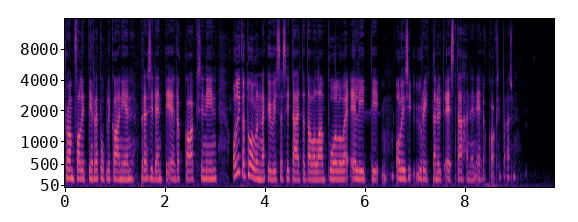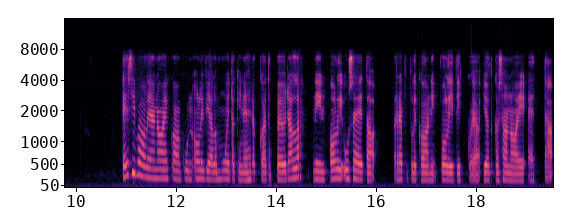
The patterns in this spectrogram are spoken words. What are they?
Trump valittiin republikaanien presidenttiehdokkaaksi, niin oliko tuolloin näkyvissä sitä, että tavallaan puolueeliitti olisi yrittänyt estää hänen ehdokkaaksi pääsyn? Esivaalien aikaan, kun oli vielä muitakin ehdokkaita pöydällä, niin oli useita republikaanipoliitikkoja, jotka sanoi, että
